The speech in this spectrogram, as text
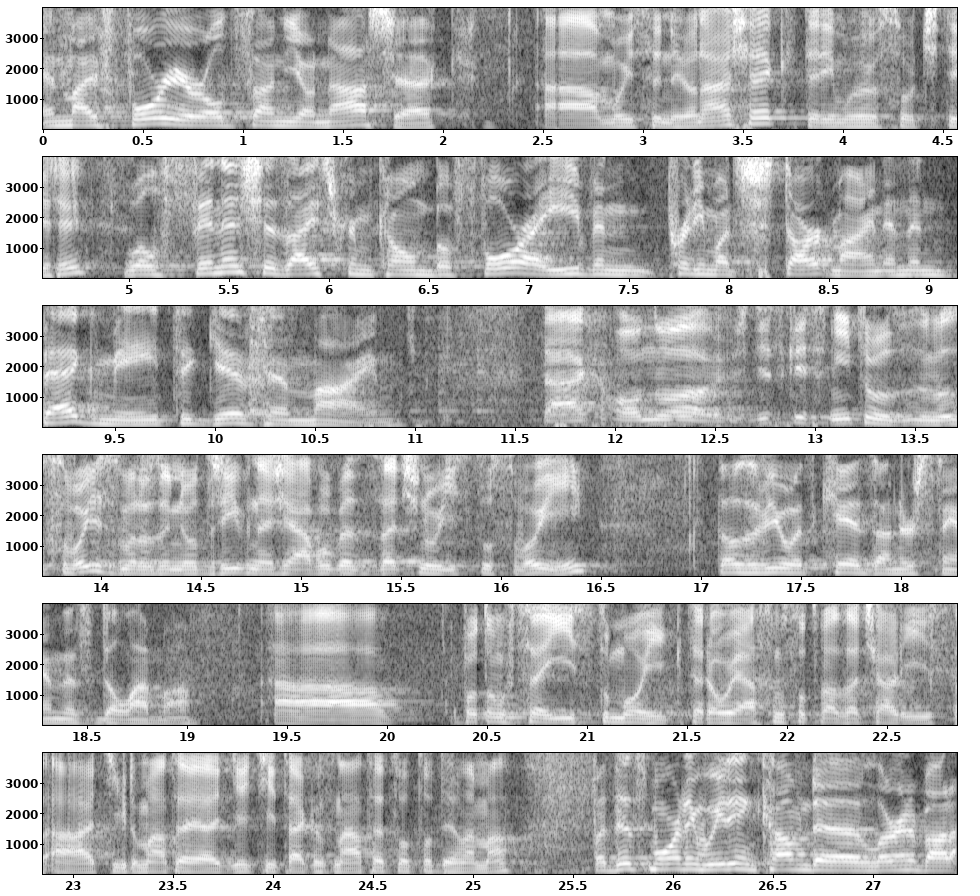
And my four year old son, Jonashek, A můj syn Jonášek, který mu jsou čtyři, will finish his ice cream cone before I even pretty much start mine and then beg me to give him mine. tak on uh, vždycky sní tu svoji zmrzlinu dřív, než já vůbec začnu jíst tu svoji. Those of you with kids understand this dilemma. A potom chce jíst tu moji, kterou já jsem sotva začal jíst. A ti, kdo máte děti, tak znáte toto dilema. But this morning we didn't come to learn about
